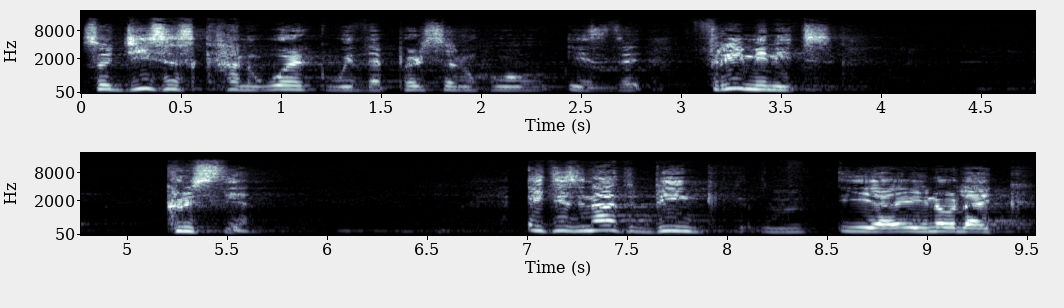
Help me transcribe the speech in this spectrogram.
So Jesus can work with the person who is the three minutes Christian. It is not being, you know, like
